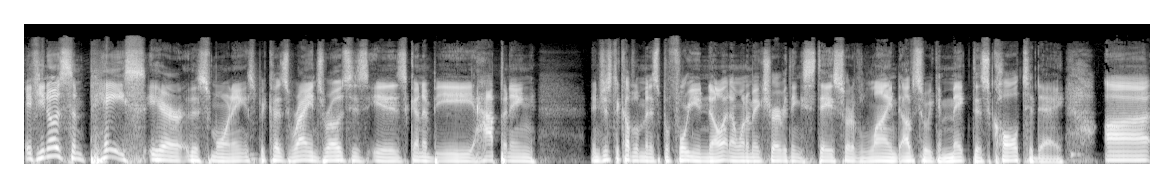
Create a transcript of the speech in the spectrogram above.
If you notice some pace here this morning, it's because Ryan's Roses is going to be happening in just a couple of minutes before you know it. And I want to make sure everything stays sort of lined up so we can make this call today. Uh,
